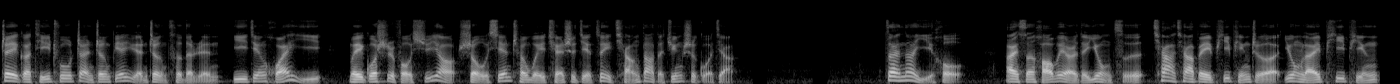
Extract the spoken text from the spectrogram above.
这个提出战争边缘政策的人已经怀疑。美国是否需要首先成为全世界最强大的军事国家？在那以后，艾森豪威尔的用词恰恰被批评者用来批评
